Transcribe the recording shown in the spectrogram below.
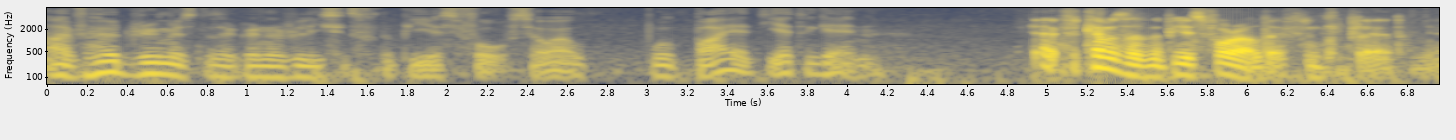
I've heard rumors that they're going to release it for the PS4, so I'll will buy it yet again. Yeah, if it comes out on the PS4, I'll definitely play it. Yeah.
